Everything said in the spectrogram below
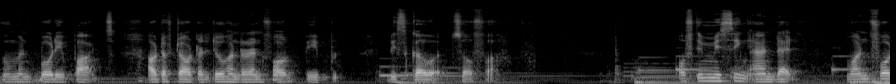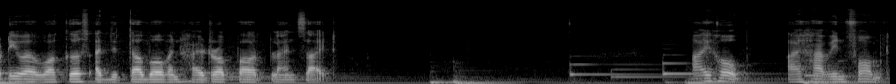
human body parts out of total 204 people discovered so far. Of the missing and dead, 140 were workers at the Tapovan hydropower plant site. I hope I have informed.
